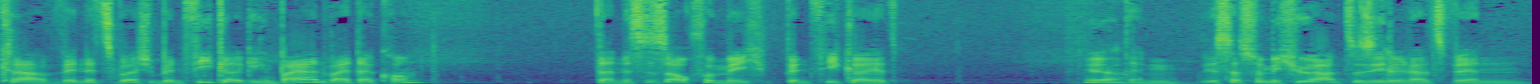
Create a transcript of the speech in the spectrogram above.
klar, wenn jetzt zum Beispiel Benfica gegen Bayern weiterkommt, dann ist es auch für mich Benfica jetzt, Ja. dann ist das für mich höher anzusiedeln, als wenn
